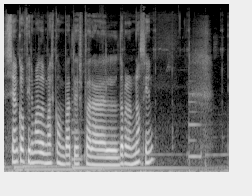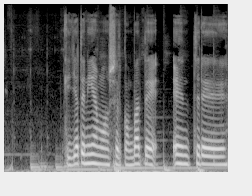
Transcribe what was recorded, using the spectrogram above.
Se han confirmado más combates para el Double or Nothing. Que ya teníamos el combate entre.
